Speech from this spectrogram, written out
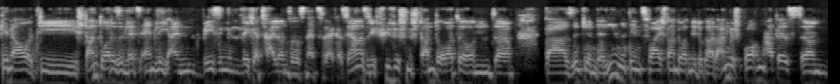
Genau, die Standorte sind letztendlich ein wesentlicher Teil unseres Netzwerkes. Ja, also die physischen Standorte und äh, da sind wir in Berlin mit den zwei Standorten, die du gerade angesprochen hattest, ähm,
